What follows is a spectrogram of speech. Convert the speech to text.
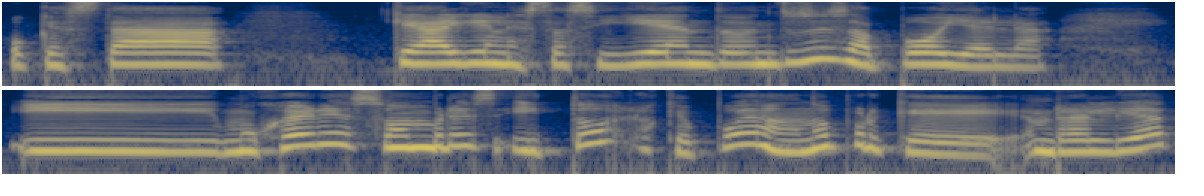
o que está que alguien le está siguiendo, entonces apóyala. Y mujeres, hombres y todos los que puedan, ¿no? Porque en realidad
